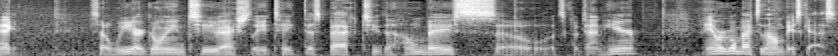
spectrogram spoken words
Okay. So we are going to actually take this back to the home base. So let's go down here. And we're going back to the home base, guys.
